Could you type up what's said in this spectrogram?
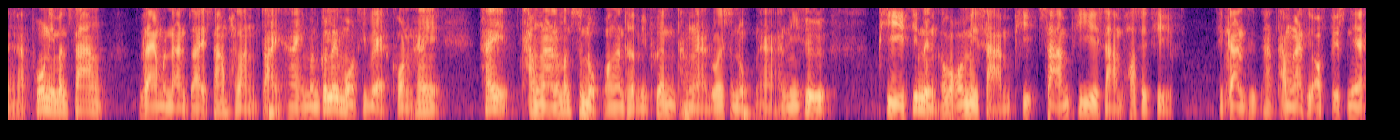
นะครับพวกนี้มันสร้างแรงบันดาลใจสร้างพลังใจให้ มันก็เลย motivate คนให้ ให้ทำงานแล้วมันสนุกว่างั้นเถอะมีเพื่อนทำงานด้วยสนุกนะฮะอันนี้คือ P ที่หนึ่งเขาบอกว่ามี3 P 3 P 3 positive ที่การทำงานที่ออฟฟิศเนี่ย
